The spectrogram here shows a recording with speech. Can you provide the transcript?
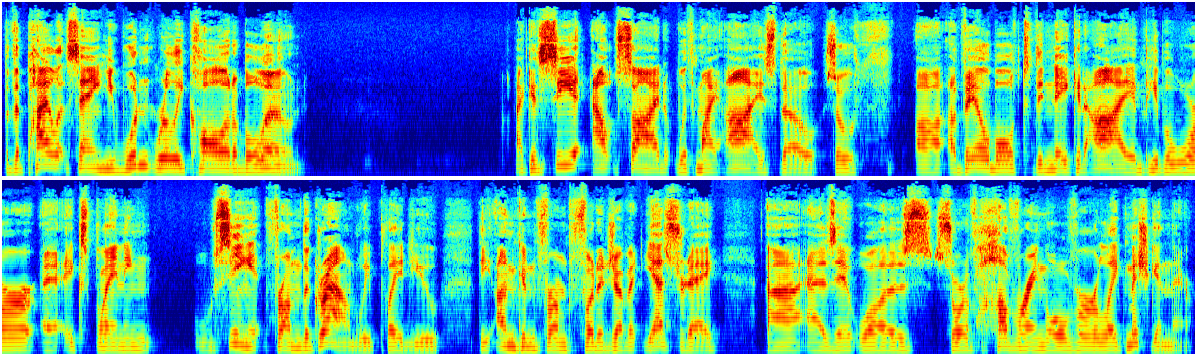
but the pilot saying he wouldn't really call it a balloon? I can see it outside with my eyes, though, so uh, available to the naked eye, and people were uh, explaining seeing it from the ground. We played you the unconfirmed footage of it yesterday uh, as it was sort of hovering over Lake Michigan there.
